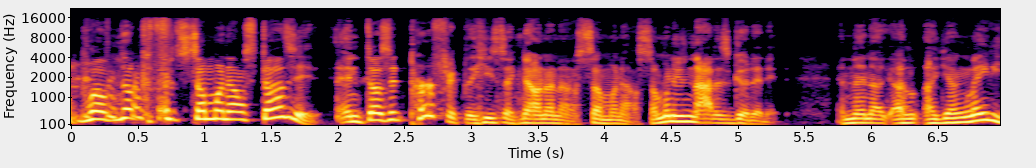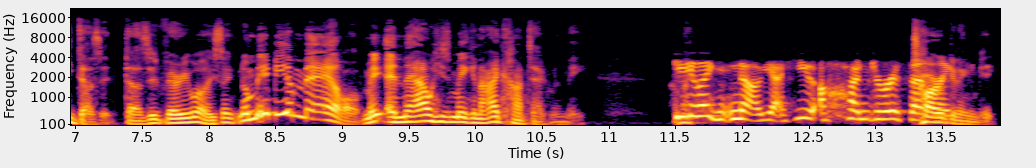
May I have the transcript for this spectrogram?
Well, no, someone else does it and does it perfectly. He's like, no, no, no, someone else, someone who's not as good at it. And then a, a, a young lady does it, does it very well. He's like, no, maybe a male. And now he's making eye contact with me, he like no, yeah, he 100 percent targeting like,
